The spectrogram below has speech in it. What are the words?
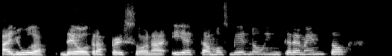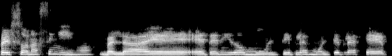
ayuda de otras personas y estamos viendo un incremento personas sin hijos, ¿verdad? Eh, he tenido múltiples, múltiples que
